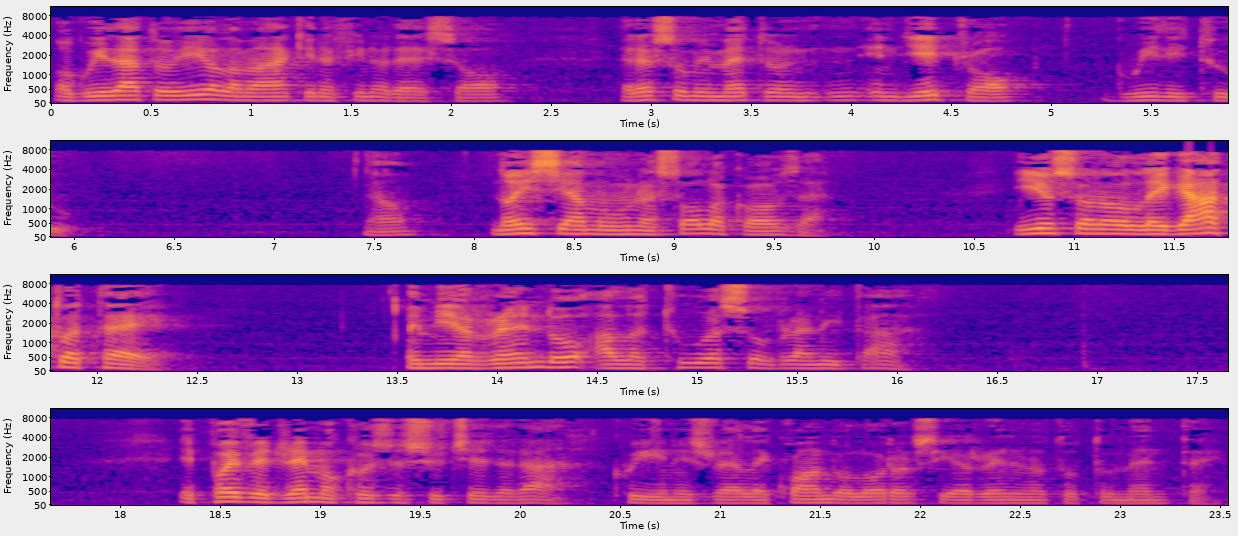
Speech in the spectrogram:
ho guidato io la macchina fino adesso, adesso mi metto indietro, guidi tu. No? Noi siamo una sola cosa. Io sono legato a te e mi arrendo alla tua sovranità. E poi vedremo cosa succederà qui in Israele quando loro si arrendono totalmente.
